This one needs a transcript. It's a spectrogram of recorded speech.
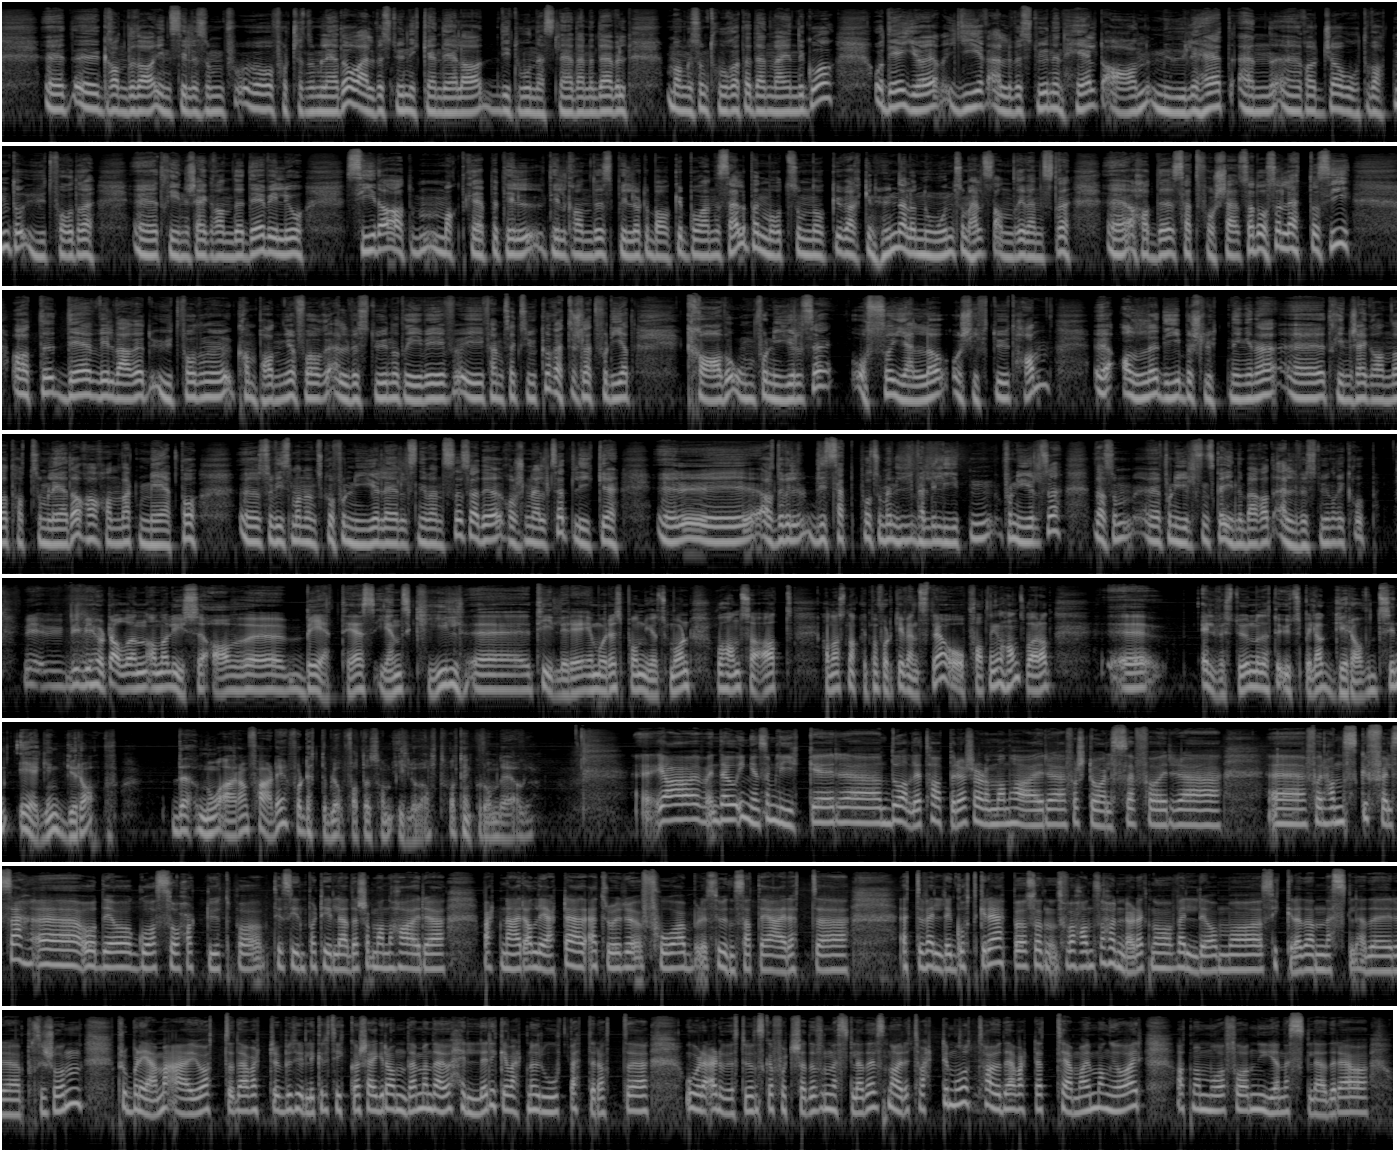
Grande da innstiller som, og fortsetter som leder, og Elvestuen ikke er en del av de to nestlederne. Det er vel mange som tror at det er den veien det går. Og det gjør, gir Elvestuen en helt annen mulighet enn Raja Rotevatn til å utfordre Trine Skei Grande. Det vil jo si da at maktgrepet til, til, Grande spiller tilbake på henne selv, på en måte som nok verken hun eller noen som helst andre i Venstre eh, hadde sett for seg. Så er det også lett å si at det vil være et utfordrende kampanje for Elvestuen å drive i fem-seks uker, rett og slett fordi at kravet om fornyelse også gjelder å skifte ut han. Eh, alle de beslutningene eh, Trine Skei Grande har tatt som leder, har han vært med på. Eh, så hvis man ønsker å fornye ledelsen i Venstre, så er det rasjonelt sett like Altså det vil bli sett på som en veldig liten fornyelse, dersom fornyelsen skal innebære at Elvestuen rykker opp. Vi, vi, vi, hørte alle en analyse av BTs Jens Kiel eh, tidligere i morges på Nyhetsmorgen, hvor han sa at han har snakket med folk i Venstre, og oppfatningen hans var at eh, Elvestuen med dette utspillet har gravd sin egen grav. Det, nå er han ferdig, for dette ble oppfattet som illojalt. Hva tenker du om det, Aglen? Ja, Det er jo ingen som liker eh, dårlige tapere, selv om man har eh, forståelse for Eh, for hans skuffelse. Eh, og det å gå så hardt ut på, til sin partileder som han har eh, vært nær allierte, jeg tror få synes at det er et, et veldig godt grep. For han så handler det ikke noe veldig om å sikre den nestlederposisjonen. Problemet er jo at det har vært betydelig kritikk av Skei Grande, men det har jo heller ikke vært noe rop etter at Ola Elvestuen skal fortsette som nestleder. Snarere tvert imot har jo det vært et tema i mange år, at man må få nye nestledere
